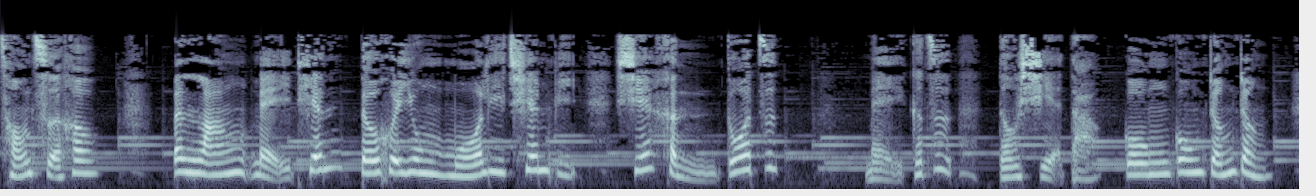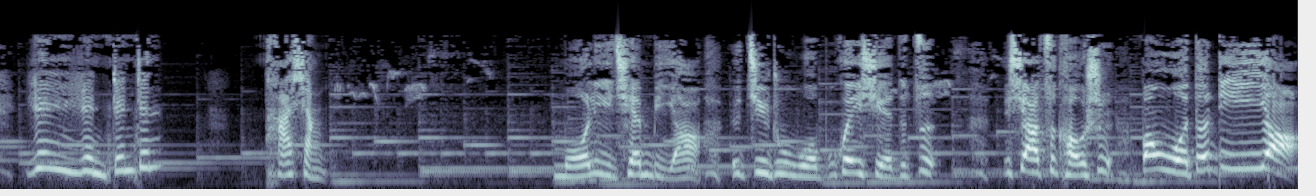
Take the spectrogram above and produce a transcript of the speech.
从此后，笨狼每天都会用魔力铅笔写很多字，每个字都写得工工整整、认认真真。他想，魔力铅笔啊，记住我不会写的字，下次考试帮我得第一呀！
